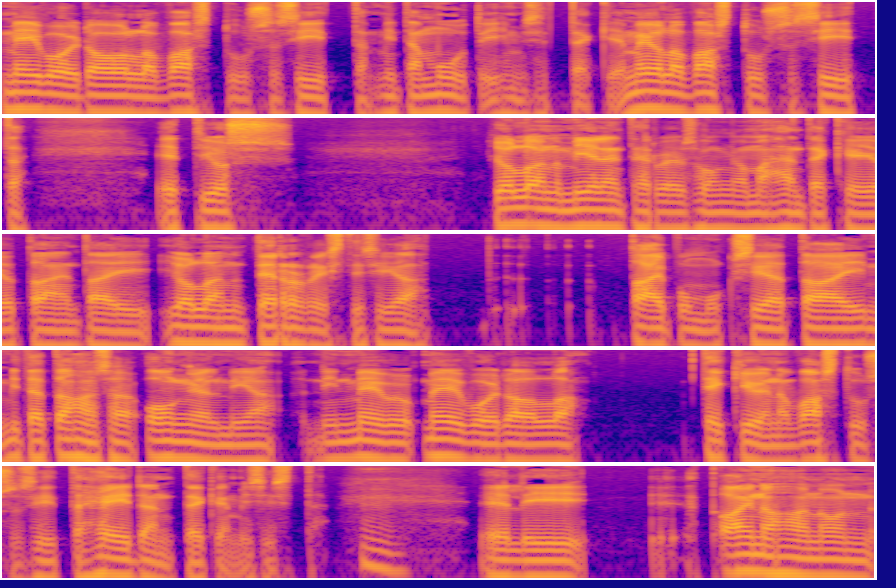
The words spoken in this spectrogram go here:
Me ei voida olla vastuussa siitä, mitä muut ihmiset tekee. Me ei olla vastuussa siitä, että jos jollain on mielenterveysongelma, hän tekee jotain, tai jollain on terroristisia taipumuksia tai mitä tahansa ongelmia, niin me ei, me ei voida olla tekijöinä vastuussa siitä heidän tekemisistä. Mm. Eli ainahan on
